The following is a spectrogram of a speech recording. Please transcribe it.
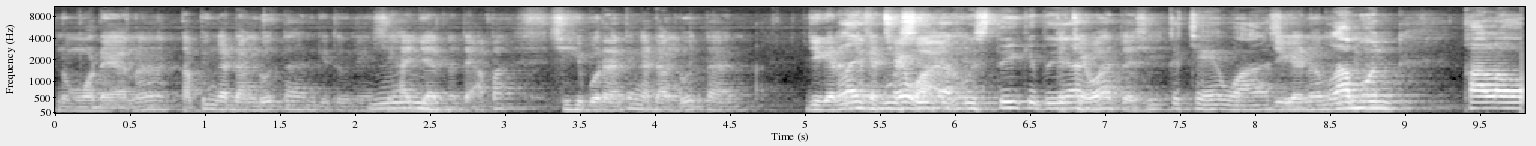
nu moderna tapi nggak dangdutan gitu nih si hajat nanti apa si hiburan nanti nggak dangdutan. Jika nanti Live kecewa musik akustik gitu ya. kecewa tuh sih. Kecewa sih. Jika nama Lamun kalau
